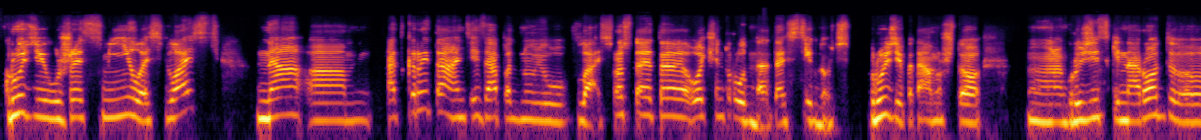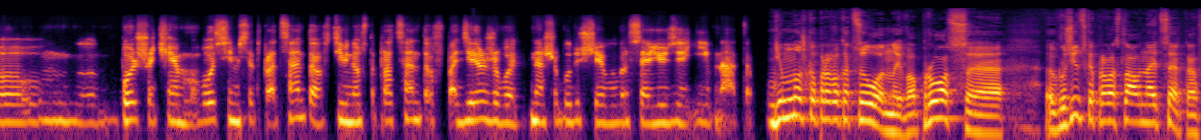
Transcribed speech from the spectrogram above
в Грузии уже сменилась власть на э, открыто антизападную власть. Просто это очень трудно достигнуть в Грузии, потому что грузинский народ э, больше чем 80%, 90% поддерживает наше будущее в Евросоюзе и в НАТО. Немножко провокационный вопрос. Э, грузинская православная церковь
